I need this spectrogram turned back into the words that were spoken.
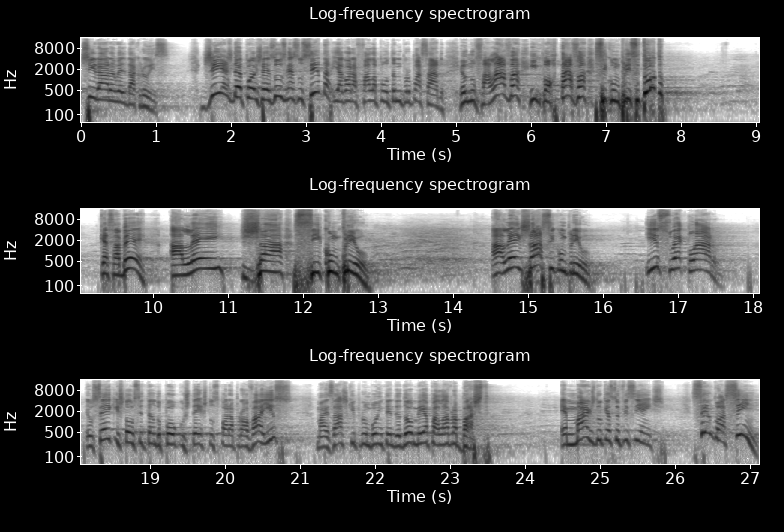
tiraram ele da cruz. Dias depois, Jesus ressuscita e agora fala apontando para o passado. Eu não falava, importava se cumprisse tudo. Quer saber? A lei já se cumpriu. A lei já se cumpriu. Isso é claro. Eu sei que estou citando poucos textos para provar isso, mas acho que para um bom entendedor, meia palavra basta. É mais do que suficiente. Sendo assim,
